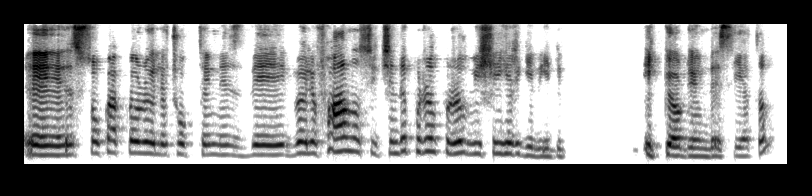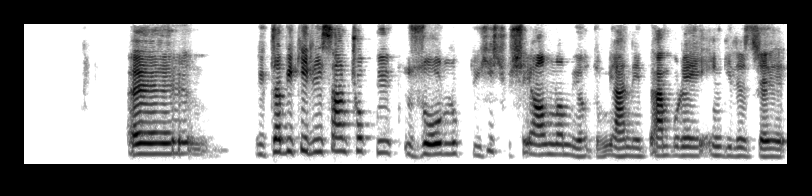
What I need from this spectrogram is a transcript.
E, sokaklar öyle çok temizdi. Böyle fanus içinde pırıl pırıl bir şehir gibiydi ilk gördüğümde Seattle. E, tabii ki lisan çok büyük zorluktu. Hiçbir şey anlamıyordum. Yani ben buraya İngilizce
